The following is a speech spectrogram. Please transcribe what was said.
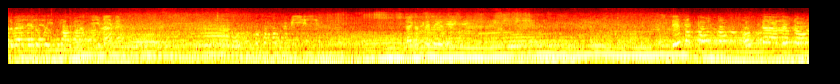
per vedere questa mattina Lekker geleden. Stefan Paulson, Oscar Andersson,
